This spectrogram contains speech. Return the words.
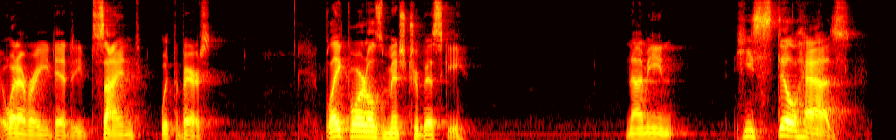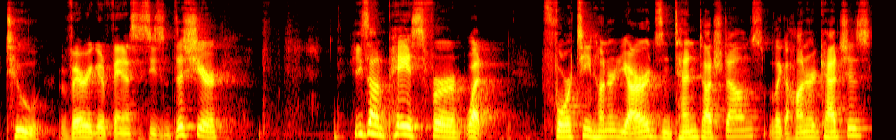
whatever he did. He signed with the Bears. Blake Bortles, Mitch Trubisky. Now, I mean, he still has two very good fantasy seasons. This year, he's on pace for what, 1,400 yards and 10 touchdowns, like 100 catches?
